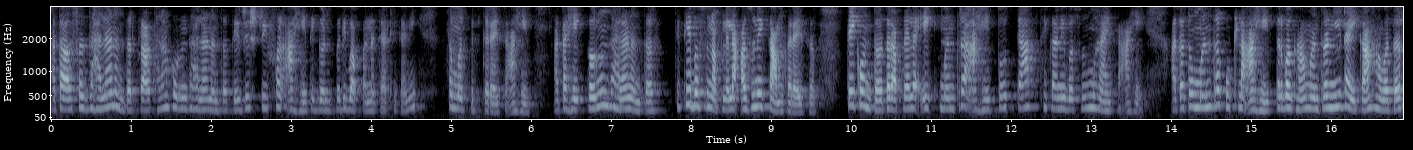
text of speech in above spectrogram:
आता असं झाल्यानंतर प्रार्थना करून झाल्यानंतर ते जे श्रीफळ आहे ते गणपती बाप्पांना त्या ठिकाणी समर्पित करायचं आहे. आता हे करून झाल्यानंतर तिथे बसून आपल्याला अजून एक काम करायचं. ते कोणतं? तर आपल्याला एक मंत्र आहे तो त्याच ठिकाणी बसून म्हणायचा आहे. आता तो मंत्र कुठला आहे? तर बघा मंत्र नीट ऐका. हवं तर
